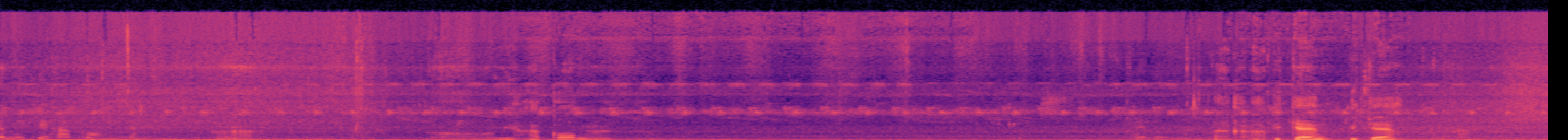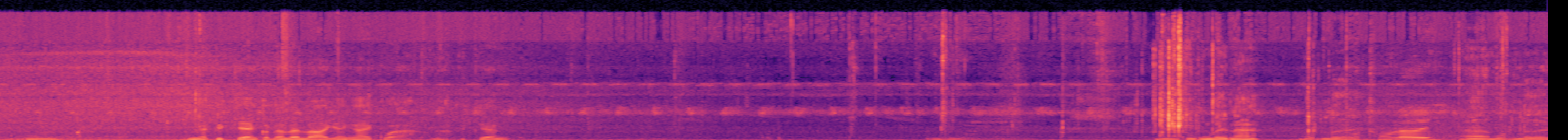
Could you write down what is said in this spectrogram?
ะมีแค่ห้ากองจ้ะอ่าอ๋อมีห้ากองนะ แกงพริกแกงอืมเนี่ยพริกแกงก่อนนั้นละลายง่าย ๆ กว่าอะพริกแกงอืมหนึ่งถุงเลยนะหมดเลยหมดถุงเลย อ่าหมดเลย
